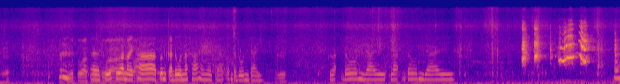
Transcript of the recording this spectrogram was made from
เออถู ตัวเออถูตัวหน่อยค่ะ ต้นกระโดนนะคะให้ไงจ๊ะต้นกระโดนใหญ่เออกระโดนใหญ่กระโดนใหญ่อ่า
